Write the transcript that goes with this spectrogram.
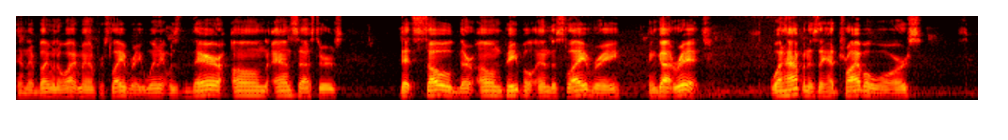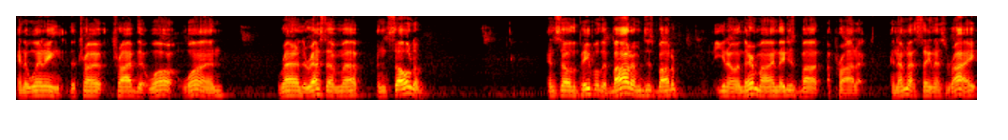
and they're blaming the white man for slavery when it was their own ancestors that sold their own people into slavery and got rich. What happened is they had tribal wars, and the winning the tri- tribe that won rounded the rest of them up and sold them. And so the people that bought them just bought a, you know, in their mind they just bought a product. And I'm not saying that's right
